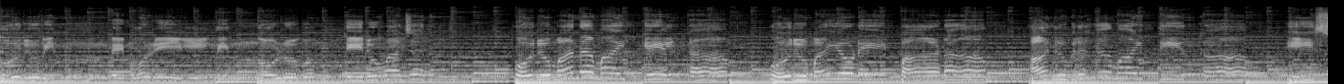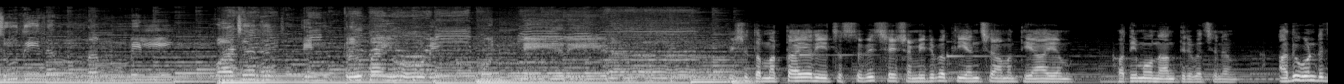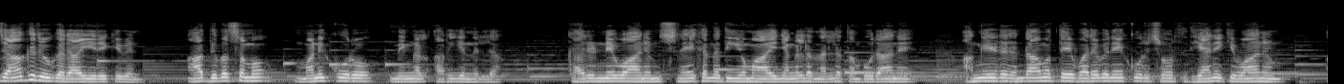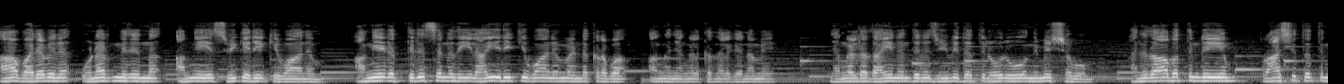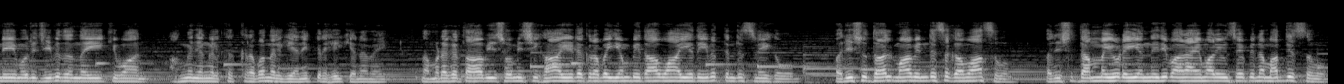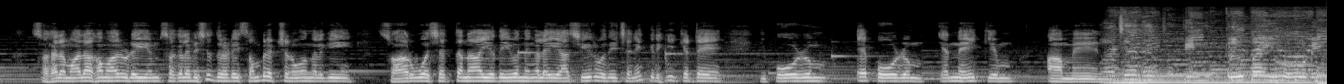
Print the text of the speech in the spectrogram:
ഗുരുവിന്റെ മൊഴിയിൽ നിന്നൊഴുകും തിരുവചനം. ഒരു മനമായി കേൾക്കാം ഒരുമയോടെ പാടാം അനുഗ്രഹമായി തീർക്കാം. ഈ സുദിനം നമ്മിൽ വചനത്തിൻ കൃപയോടെ മുന്നേറിയിടാം വിശുദ്ധ മത്തായ സുവിശേഷം ഇരുപത്തിയഞ്ചാം അധ്യായം പതിമൂന്നാം തിരുവചനം. അതുകൊണ്ട് ജാഗരൂകരായിരിക്കുവൻ. ആ ദിവസമോ മണിക്കൂറോ നിങ്ങൾ അറിയുന്നില്ല. കാരുണ്യവാനും സ്നേഹനദിയുമായ ഞങ്ങളുടെ നല്ല തമ്പുരാനെ അങ്ങയുടെ രണ്ടാമത്തെ വരവിനെക്കുറിച്ചോർത്ത് ധ്യാനിക്കുവാനും ആ വരവിന് ഉണർന്നിരുന്ന് അങ്ങയെ സ്വീകരിക്കുവാനും അങ്ങയുടെ തിരുസന്നതിയിലായിരിക്കുവാനും വേണ്ട കൃപ അങ്ങ് ഞങ്ങൾക്ക് നൽകണമേ. ഞങ്ങളുടെ ദൈനംദിന ജീവിതത്തിൽ ഓരോ നിമിഷവും അനുതാപത്തിന്റെയും പ്രാശിത്വത്തിന്റെയും ഒരു ജീവിതം നയിക്കുവാൻ അങ്ങ് ഞങ്ങൾക്ക് കൃപ നൽകി അനുഗ്രഹിക്കണമേ. നമ്മുടെ കർത്താവ് സ്വാമിശിഹായുടെ കൃപയും പിതാവായ ദൈവത്തിന്റെ സ്നേഹവും പരിശുദ്ധാത്മാവിന്റെ സഹവാസവും പരിശുദ്ധ അമ്മയുടെയും നിരിമാനായ മാറിയൂസേപ്പിന്റെ മധ്യസ്ഥവും സകല മാലാഹമാരുടെയും സകല വിശുദ്ധരുടെയും സംരക്ഷണവും നൽകി സർവശക്തനായ ദൈവം നിങ്ങളെ ആശീർവദിച്ച് അനുഗ്രഹിക്കട്ടെ. ഇപ്പോഴും എപ്പോഴും എന്നേക്കും. ആമേൻ. കൃപയോടെ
